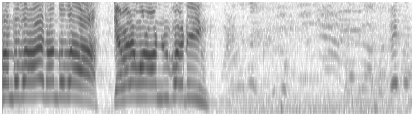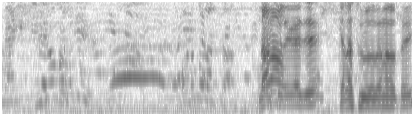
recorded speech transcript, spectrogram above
শান্তদা শান্তদা ক্যামেরাম্যান অন রিপোর্টিং দাঁড়া চলে গেছে। খেলা শুরু হতে না হতেই?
